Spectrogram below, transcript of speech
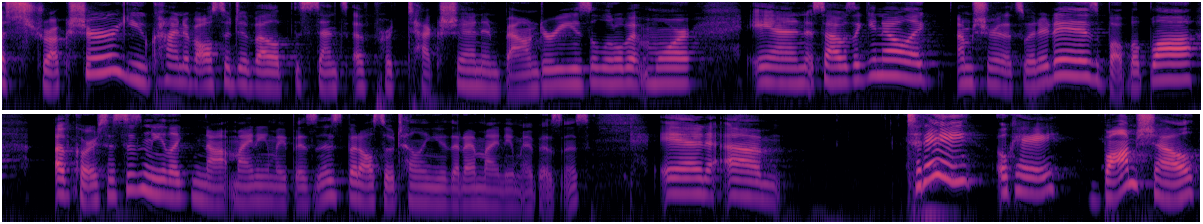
a structure, you kind of also develop the sense of protection and boundaries a little bit more. And so I was like, you know, like, I'm sure that's what it is, blah, blah, blah. Of course, this is me like not minding my business, but also telling you that I'm minding my business. And um, today, okay, bombshell,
